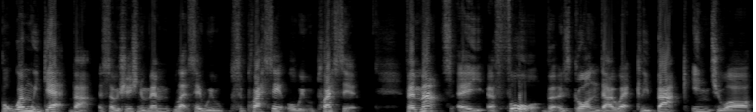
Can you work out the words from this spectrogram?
but when we get that association and then let's say we suppress it or we repress it, then that's a, a thought that has gone directly back into our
